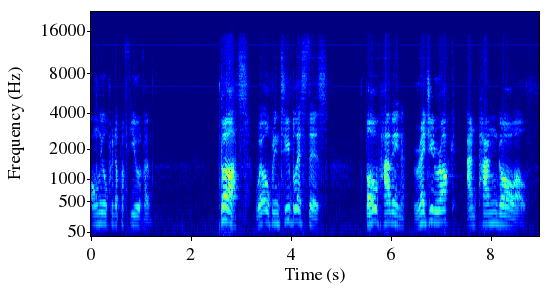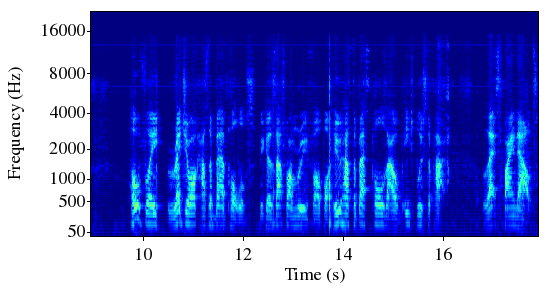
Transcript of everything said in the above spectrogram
only opened up a few of them. But we're opening two blisters, both having Regirock and Pangoro. Hopefully, Regirock has the better pulls, because that's what I'm rooting for. But who has the best pulls out of each booster pack? Let's find out.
